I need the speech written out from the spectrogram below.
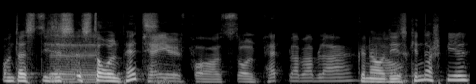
Und das, dieses Äh, Stolen Pets. Tale for Stolen Pet, bla bla bla. Genau, dieses Kinderspiel.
